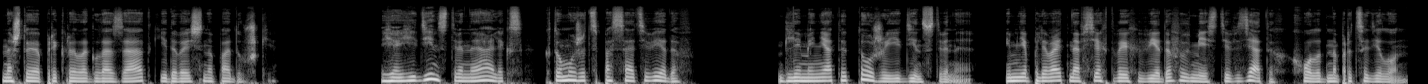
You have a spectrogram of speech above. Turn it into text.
на что я прикрыла глаза, откидываясь на подушки. «Я единственный, Алекс, кто может спасать ведов. Для меня ты тоже единственная, и мне плевать на всех твоих ведов вместе взятых», — холодно процедил он.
